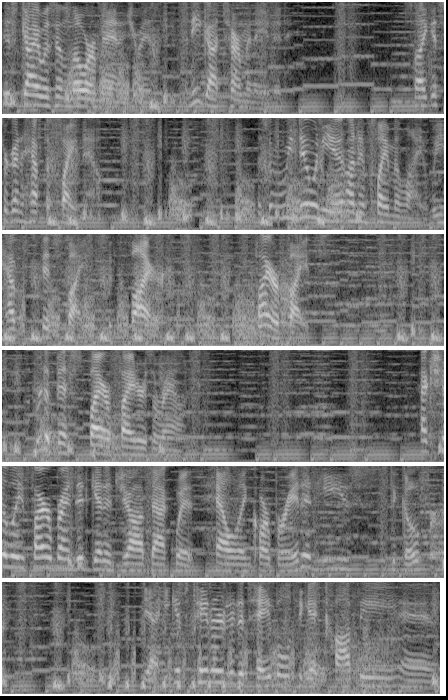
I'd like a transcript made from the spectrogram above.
This guy was in lower management, and he got terminated. So I guess we're gonna have to fight now. That's what we do in the unemployment line. We have fist fights with fire. Firefights. We're the best firefighters around. Actually, Firebrand did get a job back with Hell Incorporated. He's the gopher. Yeah, he gets paid under the table to get coffee and,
